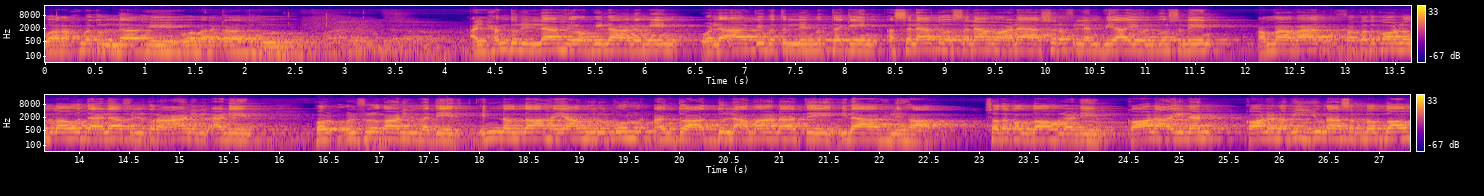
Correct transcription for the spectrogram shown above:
ورحمة الله وبركاته. الحمد لله رب العالمين والعاقبة للمتقين الصلاة والسلام على أشرف الأنبياء والمرسلين أما بعد فقد قال الله تعالى في القرآن العليم والفرقان المجيد إن الله يأمركم أن تعدوا الأمانات إلى أهلها صدق الله العليم قال أيضا قال نبينا صلى الله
